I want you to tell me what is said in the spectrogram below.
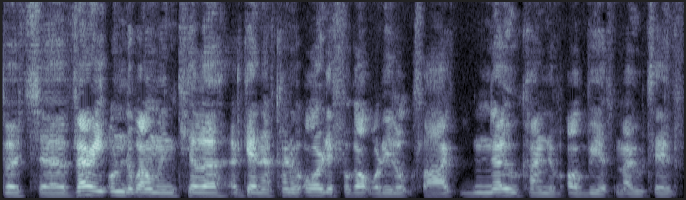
But uh, very underwhelming killer. Again, I've kind of already forgot what he looks like. No kind of obvious motive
